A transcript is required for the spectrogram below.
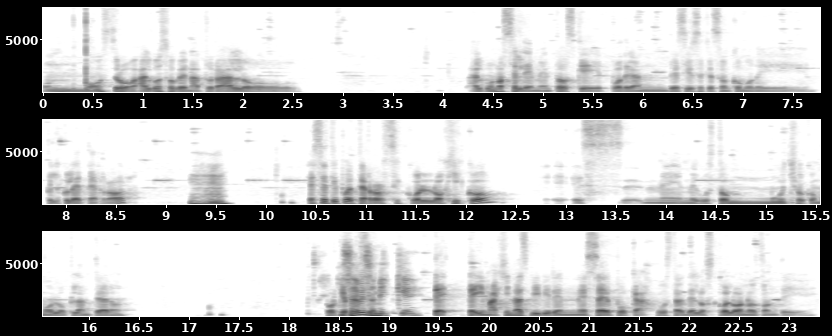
un monstruo, algo sobrenatural o algunos elementos que podrían decirse que son como de película de terror. Ese tipo de terror psicológico es, me, gustó mucho cómo lo plantearon. Porque ¿Sabes pues, a mí qué? Te, imaginas vivir en esa época justa de los colonos donde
